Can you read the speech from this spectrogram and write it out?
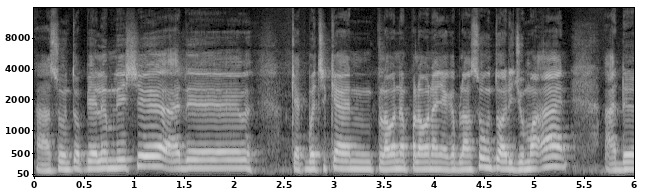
Ha, so untuk Piala Malaysia ada okay, aku bacakan perlawanan-perlawanan yang akan berlangsung untuk hari Jumaat ada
